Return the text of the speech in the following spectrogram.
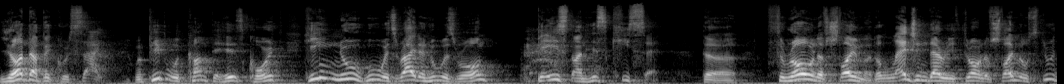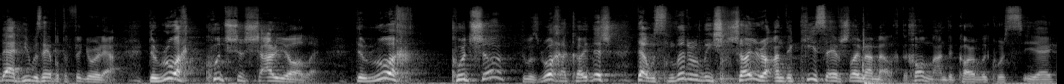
Yoda Bekursai. When people would come to his court, he knew who was right and who was wrong based on his kise, the throne of Shloima, the legendary throne of Shloima. It was through that he was able to figure it out. The Ruach Kudsha Shariole. The Ruach Kudsha, there was Ruach HaKodesh, that was literally Shaira on the Kisei of Shlomo HaMelech. The Chol Man, the Kar of the Kursiye,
